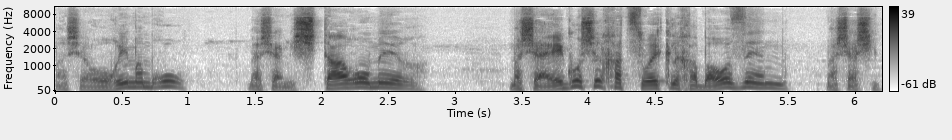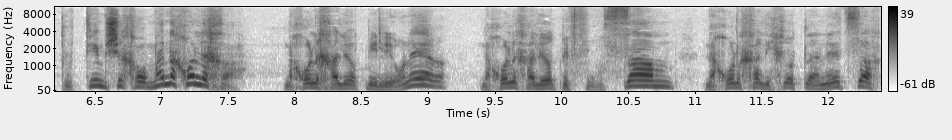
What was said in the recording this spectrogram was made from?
מה שההורים אמרו? מה שהמשטר אומר? מה שהאגו שלך צועק לך באוזן? מה שהשיפוטים שלך? מה נכון לך? נכון לך להיות מיליונר? נכון לך להיות מפורסם? נכון לך לחיות לנצח?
